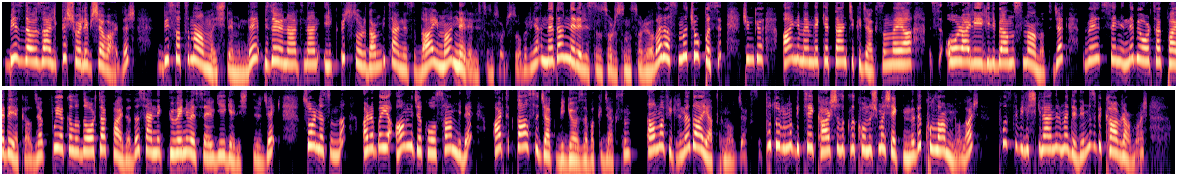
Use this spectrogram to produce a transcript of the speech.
Bizde özellikle şöyle bir şey vardır. Bir satın alma işleminde bize yöneltilen ilk üç sorudan bir tanesi daima nerelisin sorusu olur. Yani neden nerelisin sorusunu soruyorlar. Aslında çok basit. Çünkü aynı memleketten çıkacaksın veya orayla ilgili bir anısını anlatacak ve seninle bir ortak payda yakalayacak. Bu yakaladığı ortak payda da sendeki güveni ve sevgiyi geliştirecek. Sonrasında arabayı almayacak olsan bile artık daha sıcak bir gözle bakacaksın alma fikrine daha yatkın olacaksın. Bu durumu bir tek karşılıklı konuşma şeklinde de kullanmıyorlar. Pozitif ilişkilendirme dediğimiz bir kavram var.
